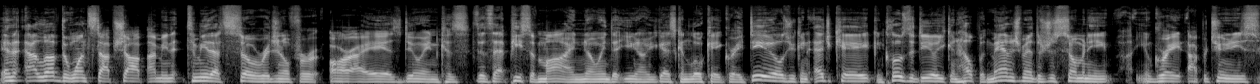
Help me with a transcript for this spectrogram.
and I love the one stop shop. I mean, to me, that's so original for RIA is doing because it's that peace of mind knowing that, you know, you guys can locate great deals, you can educate, you can close the deal, you can help with management. There's just so many, you know, great opportunities.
